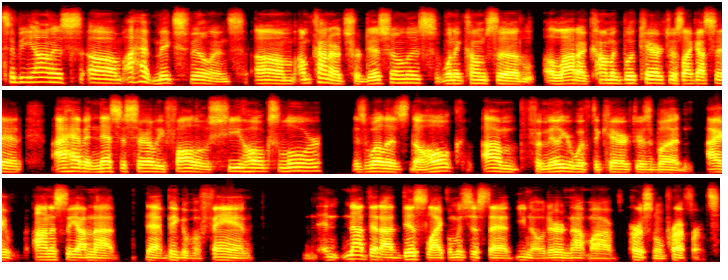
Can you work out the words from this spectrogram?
to be honest, um, I have mixed feelings. Um, I'm kind of a traditionalist when it comes to a lot of comic book characters. Like I said, I haven't necessarily followed She Hulk's lore as well as the Hulk. I'm familiar with the characters, but I honestly, I'm not that big of a fan. And not that I dislike them, it's just that, you know, they're not my personal preference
